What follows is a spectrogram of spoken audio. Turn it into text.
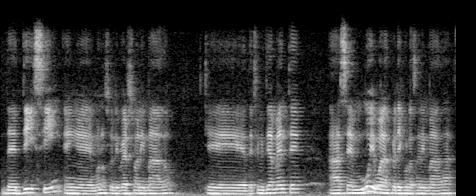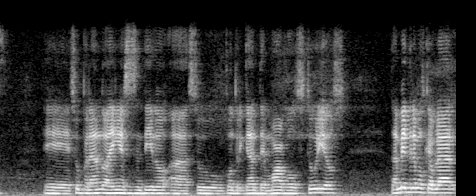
de DC en eh, bueno, su universo animado que definitivamente hace muy buenas películas animadas, eh, superando ahí en ese sentido a su contrincante Marvel Studios. También tenemos que hablar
